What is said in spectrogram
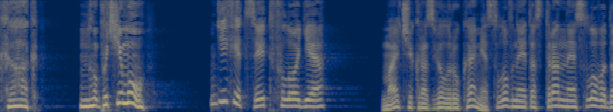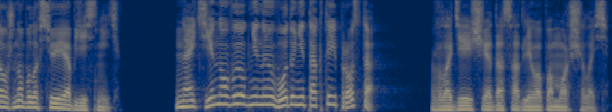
«Как? Но почему?» «Дефицит, Флогия». Мальчик развел руками, словно это странное слово должно было все и объяснить. «Найти новую огненную воду не так-то и просто». Владеющая досадливо поморщилась.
